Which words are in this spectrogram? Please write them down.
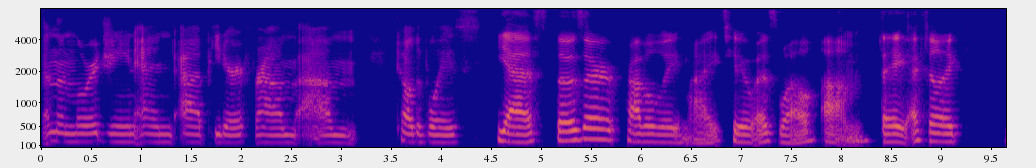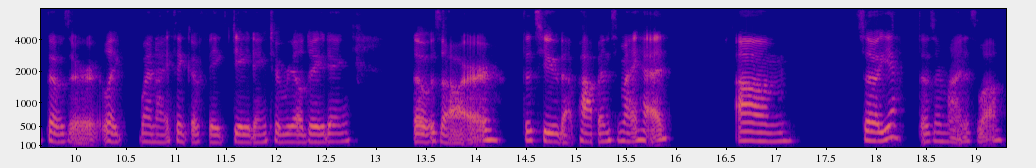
and then Lara Jean and uh, Peter from um, To All the Boys. Yes, those are probably my two as well. Um, they I feel like those are like when I think of fake dating to real dating, those are the two that pop into my head. Um, so yeah, those are mine as well.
